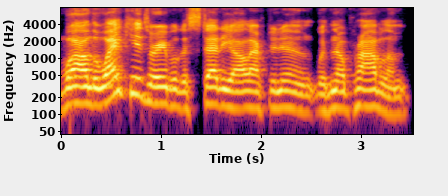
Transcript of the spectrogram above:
while the white kids are able to study all afternoon with no problem,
